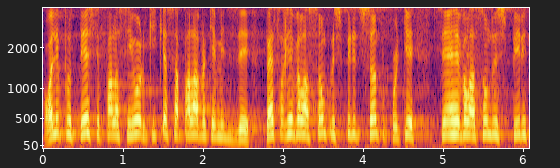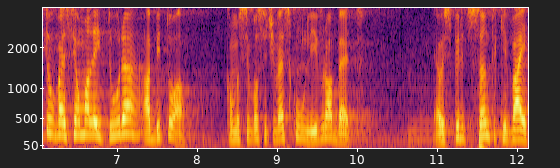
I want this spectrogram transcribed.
Olhe para o texto e fala, Senhor, o que, que essa palavra quer me dizer? Peça revelação para o Espírito Santo, porque sem a revelação do Espírito vai ser uma leitura habitual, como se você tivesse com um livro aberto. É o Espírito Santo que vai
